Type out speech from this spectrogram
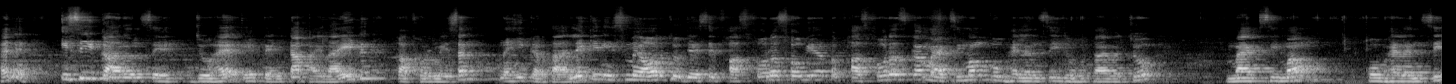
है ना? इसी कारण से जो है ये पेंटाहाइलाइड का फॉर्मेशन नहीं करता है। लेकिन इसमें और जो जैसे फास्फोरस हो गया तो फास्फोरस का मैक्सिमम कोवैलेंसी जो होता है बच्चों, मैक्सिमम कोवैलेंसी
